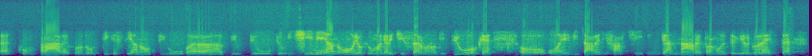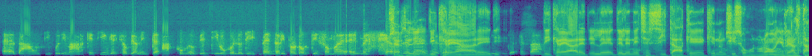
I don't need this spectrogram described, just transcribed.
eh, comprare prodotti che siano più, eh, più, più, più, vicini a noi o che magari ci servono di più o, che, o, o a evitare di farci ingannare tra molte virgolette eh, da un tipo di marketing che ovviamente ha come obiettivo quello di vendere i prodotti, insomma è, il mestiere certo, del, di, di, creare, di, esatto. di, creare, delle, delle necessità che, che, non ci sono no? in realtà.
